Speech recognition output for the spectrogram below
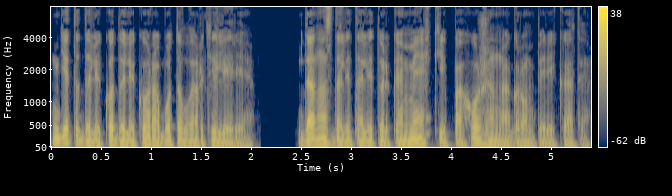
где-то далеко-далеко работала артиллерия. До нас долетали только мягкие, похожие на гром перекаты.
